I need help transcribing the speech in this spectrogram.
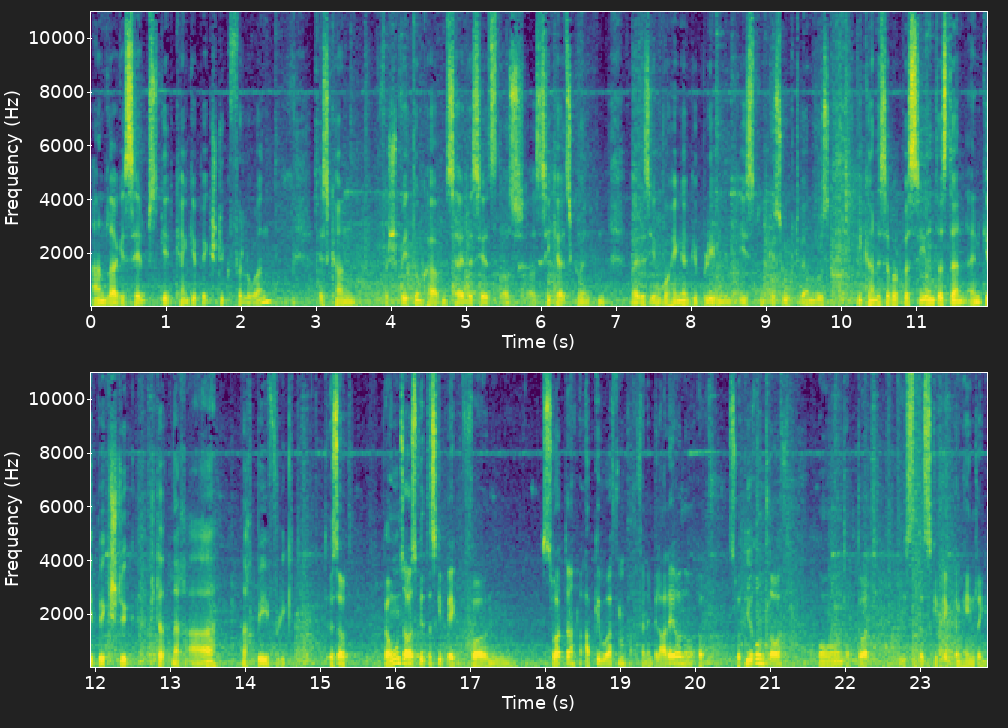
Anlage selbst geht kein Gepäckstück verloren. Es kann Verspätung haben, sei das jetzt aus, aus, Sicherheitsgründen, weil es irgendwo hängen geblieben ist und gesucht werden muss. Wie kann es aber passieren, dass dann ein Gepäckstück statt nach A nach B fliegt? Also bei uns aus wird das Gepäck von Sorter abgeworfen auf einen Sortierrundlauf und ab dort ist das Gepäck beim Handling.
